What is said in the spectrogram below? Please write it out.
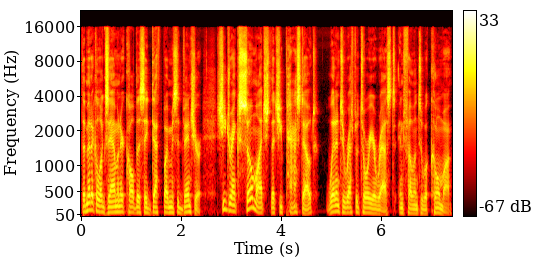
The medical examiner called this a death by misadventure. She drank so much that she passed out, went into respiratory arrest, and fell into a coma.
